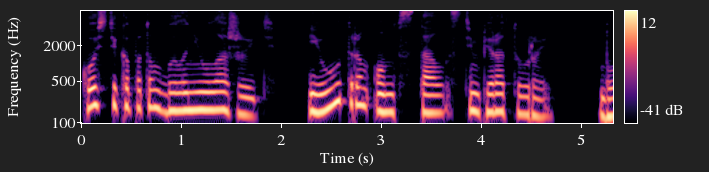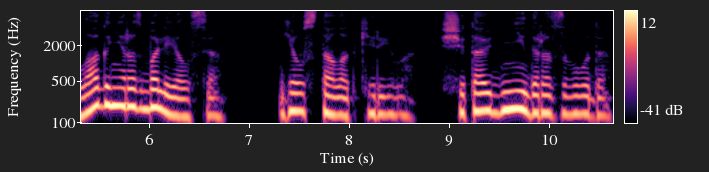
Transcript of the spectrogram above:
Костика потом было не уложить, и утром он встал с температурой. Благо не разболелся. Я устала от Кирилла. Считаю дни до развода,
